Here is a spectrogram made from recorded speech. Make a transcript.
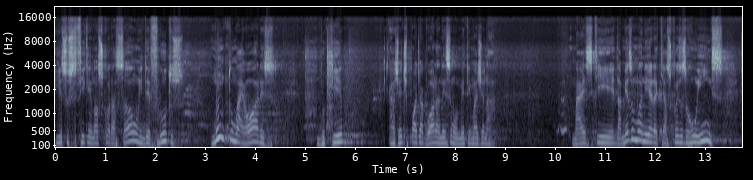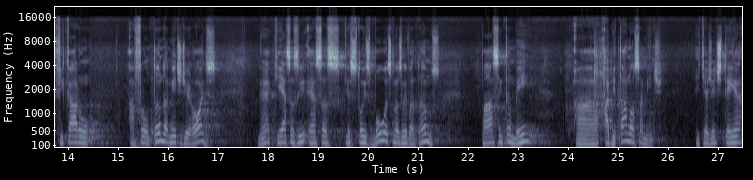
isso fique em nosso coração e dê frutos muito maiores do que a gente pode agora, nesse momento, imaginar mas que, da mesma maneira que as coisas ruins ficaram afrontando a mente de Herodes, né, que essas, essas questões boas que nós levantamos passem também a habitar a nossa mente e que a gente tenha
